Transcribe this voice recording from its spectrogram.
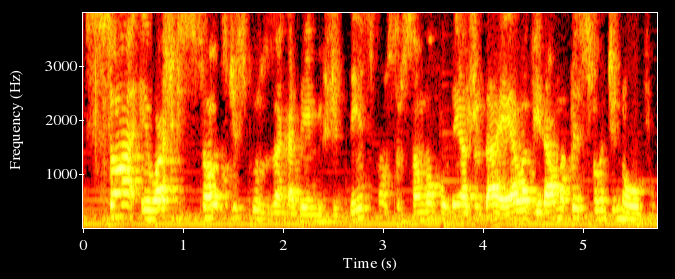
Só, eu acho que só os discursos acadêmicos de desconstrução vão poder ajudar ela a virar uma pessoa de novo.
